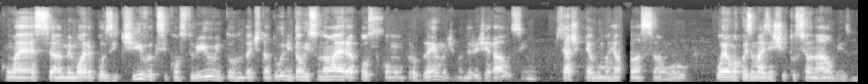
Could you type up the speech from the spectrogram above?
com essa memória positiva que se construiu em torno da ditadura? Então, isso não era posto como um problema de maneira geral, assim? Você acha que tem alguma relação ou, ou é uma coisa mais institucional mesmo?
